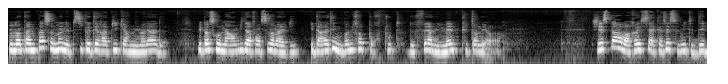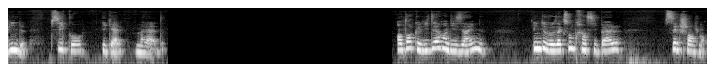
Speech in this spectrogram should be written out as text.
On n'entame pas seulement une psychothérapie car on est malade, mais parce qu'on a envie d'avancer dans la vie et d'arrêter une bonne fois pour toutes de faire les mêmes putains d'erreurs. J'espère avoir réussi à casser ce mythe débile de psycho égale malade. En tant que leader en design, Une de vos actions principales, c'est le changement.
